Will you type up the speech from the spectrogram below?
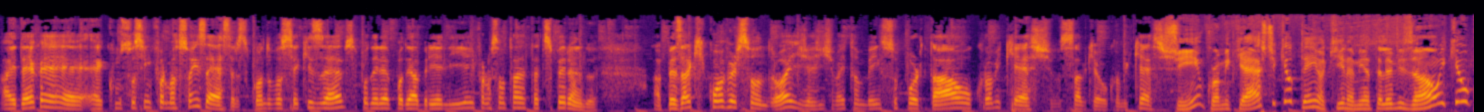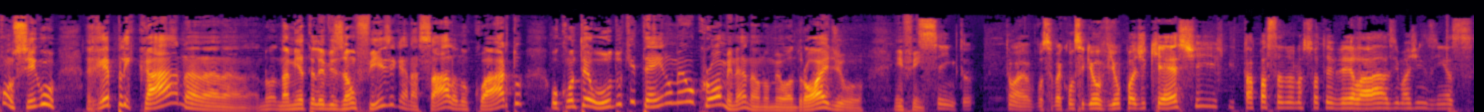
A ideia é, é como se fossem informações extras. Quando você quiser, você poderia poder abrir ali e a informação tá, tá te esperando. Apesar que com a versão Android a gente vai também suportar o Chromecast. Você sabe o que é o Chromecast? Sim, o Chromecast que eu tenho aqui na minha televisão e que eu consigo replicar na, na, na minha televisão física, na sala, no quarto, o conteúdo que tem no meu Chrome, né? No, no meu Android, o, enfim. Sim, então, então é, você vai conseguir ouvir o podcast e, e tá passando na sua TV lá as imagenzinhas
